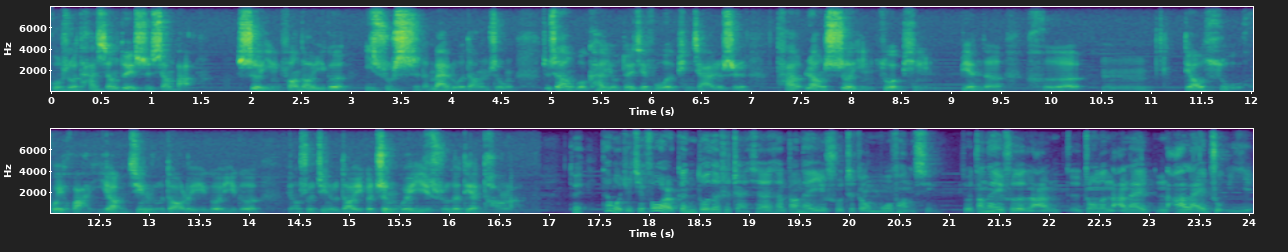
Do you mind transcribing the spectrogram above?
或者说他相对是想把。摄影放到一个艺术史的脉络当中，就像我看有对杰夫沃的评价，就是他让摄影作品变得和嗯雕塑、绘画一样，进入到了一个一个，比方说进入到一个正规艺术的殿堂了。对，但我觉得杰夫沃尔更多的是展现了像当代艺术这种模仿性，就当代艺术的拿中的拿来拿来主义，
